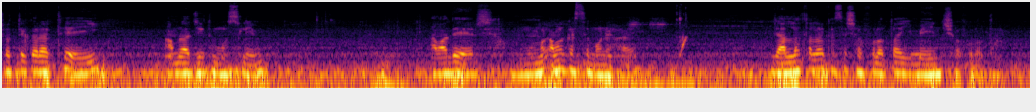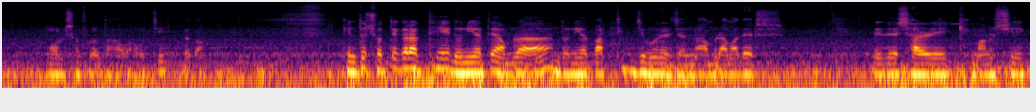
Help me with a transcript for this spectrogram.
সত্যিকার অর্থেই আমরা যেহেতু মুসলিম, আমাদের, আমার কাছে মনে হয় যে আল্লাহ তালার কাছে সফলতাই মেইন সফলতা, মূল সফলতা হওয়া উচিত এবং কিন্তু সত্যিকার অর্থে দুনিয়াতে আমরা, দুনিয়ার পার্থিব জীবনের জন্য আমরা আমাদের নিজেদের শারীরিক, মানসিক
